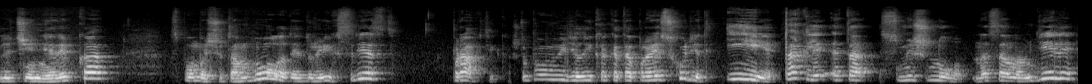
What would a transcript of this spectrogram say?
лечении грибка с помощью там голода и других средств практика, чтобы вы увидели, как это происходит и так ли это смешно на самом деле,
